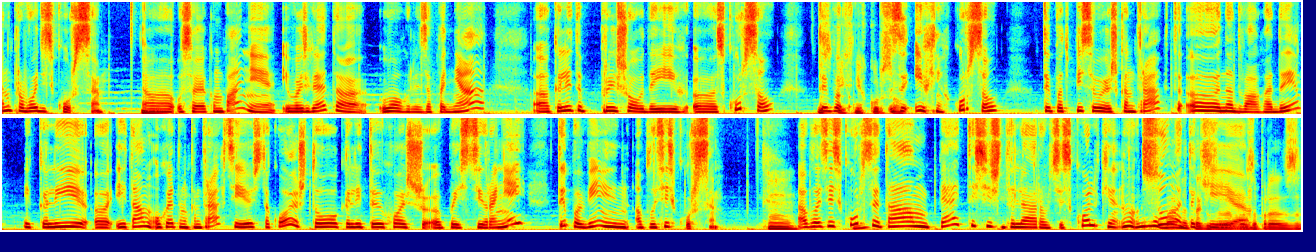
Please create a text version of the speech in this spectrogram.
ён праводзіць курсы у сваёй кампаніі і вось гэта увогуле западня э, калі ты прыйшоў да іх э, з курсаў ты іхніх курсаў. з іхніх курсаў ты подписываешь контракт э, на два гады і калі э, і там у гэтым контракце ёсць такое что калі ты хочаш э, пайсці раней ты павінен аплаціць курсы. М. аплаціць курсы там 5000 даляраў ці сколькі ну, Ну, сумы так такія. за- за- за-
